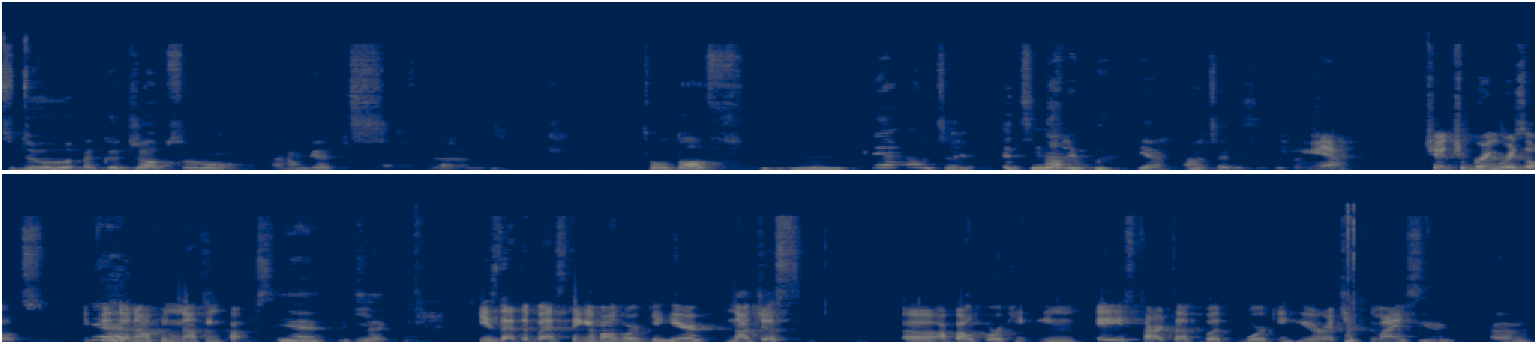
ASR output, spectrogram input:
to do a good job so I don't get um, told off. Mm, yeah, I would say it's not. A, yeah, I would say this is the best. Yeah. To, to bring results. If you do nothing, nothing comes. Yeah, exactly. Is that the best thing about working here? Not just uh, about working in a startup, but working here at Shiptimize? Here, um,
